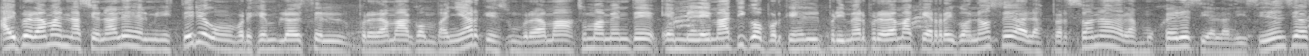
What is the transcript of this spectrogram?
Hay programas nacionales del Ministerio, como por ejemplo es el programa Acompañar, que es un programa sumamente emblemático porque es el primer programa que reconoce a las personas, a las mujeres y a las disidencias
